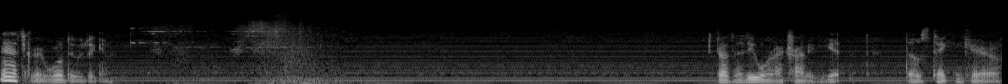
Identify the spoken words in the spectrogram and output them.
That's great. We'll do it again. Because I do want to try to get those taken care of.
